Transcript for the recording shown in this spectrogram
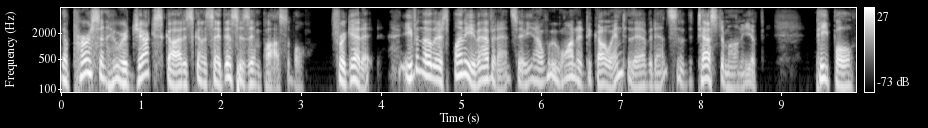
the person who rejects God is going to say, This is impossible. Forget it. Even though there's plenty of evidence, you know, we wanted to go into the evidence of the testimony of people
